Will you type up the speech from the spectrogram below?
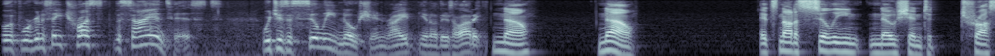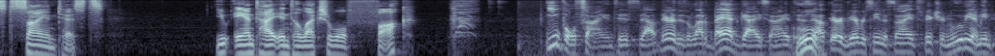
Well, if we're going to say trust the scientists, which is a silly notion, right? You know, there's a lot of No, no. It's not a silly notion to trust scientists. You anti-intellectual fuck. evil scientists out there. There's a lot of bad guy scientists out there. Have you ever seen a science fiction movie? I mean,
